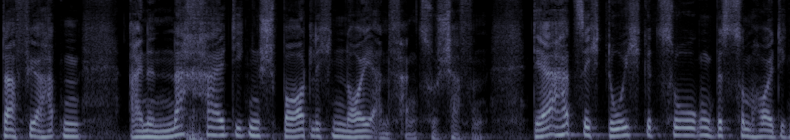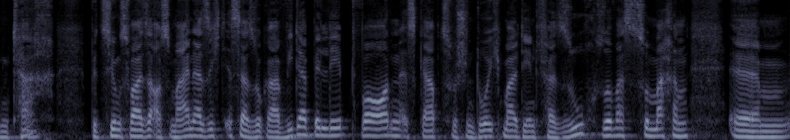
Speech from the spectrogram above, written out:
dafür hatten, einen nachhaltigen sportlichen Neuanfang zu schaffen. Der hat sich durchgezogen bis zum heutigen Tag, beziehungsweise aus meiner Sicht ist er sogar wiederbelebt worden. Es gab zwischendurch mal den Versuch, sowas zu machen. Ähm,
